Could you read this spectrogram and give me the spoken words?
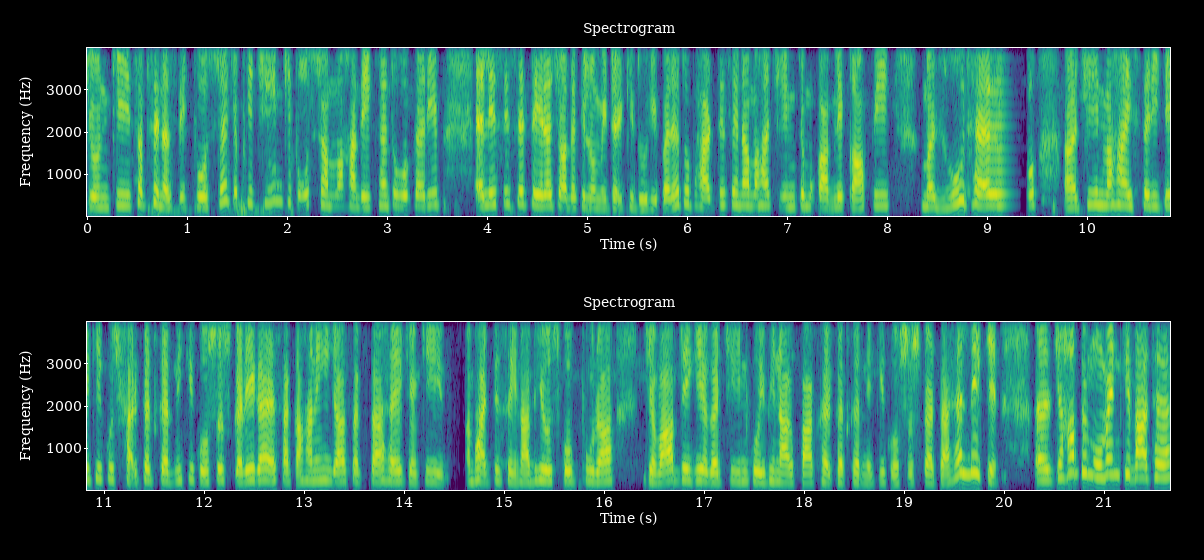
जो उनकी सबसे नज़दीक पोस्ट है। जबकि चीन की पोस्ट हम वहाँ देखें तो वो करीब एल से तेरह चौदह किलोमीटर की दूरी पर है। तो भारतीय सेना वहाँ चीन के मुकाबले काफ़ी मज़बूत है। चीन वहाँ इस तरीके की कुछ हरकत करने की कोशिश करेगा, ऐसा कहा नहीं जा सकता है, क्योंकि भारतीय सेना भी उसको पूरा जवाब देगी अगर चीन कोई भी नापाक हरकत करने की कोशिश करता है। लेकिन जहाँ पे मूवमेंट की बात है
